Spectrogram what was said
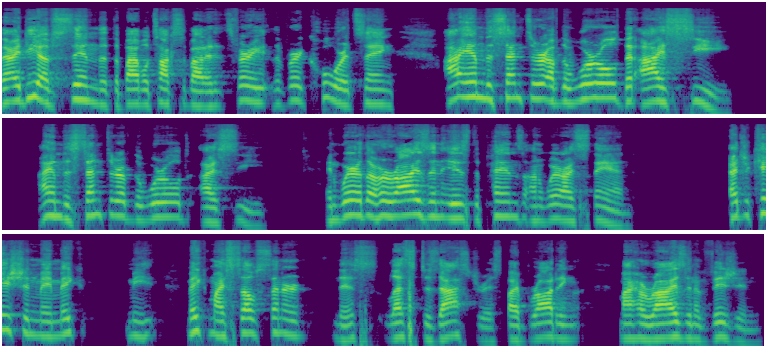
the idea of sin that the Bible talks about at its very the very core. It's saying, "I am the center of the world that I see." I am the center of the world I see. And where the horizon is depends on where I stand. Education may make me make my self-centeredness less disastrous by broadening my horizon of vision.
